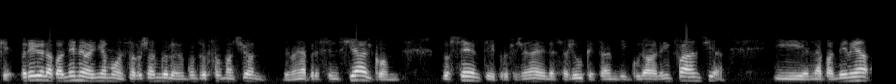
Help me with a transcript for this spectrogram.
que previo a la pandemia veníamos desarrollando los encuentros de formación de manera presencial con docentes y profesionales de la salud que están vinculados a la infancia y en la pandemia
